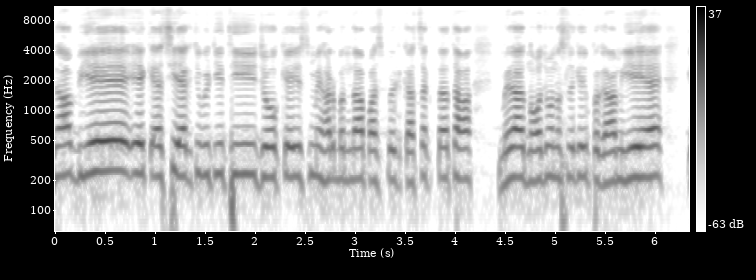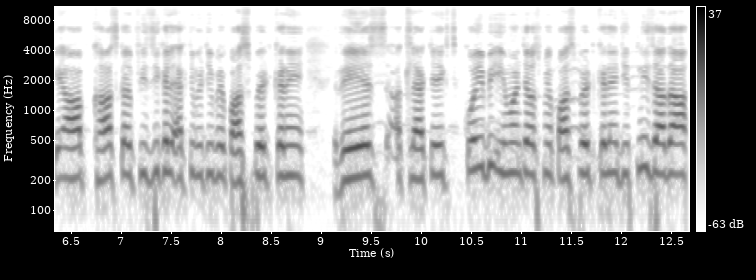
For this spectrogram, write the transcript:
जनाब, ये एक ऐसी एक्टिविटी थी जो कि इसमें हर बंदा पार्टिसिपेट कर सकता था। मेरा नौजवान नस्ल के प्रोग्राम ये है कि आप खासकर फ़िज़िकल एक्टिविटी में पार्टिसिपेट करें, रेस, एथलेटिक्स, कोई भी इवेंट है उसमें पार्टिसिपेट करें। जितनी ज़्यादा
